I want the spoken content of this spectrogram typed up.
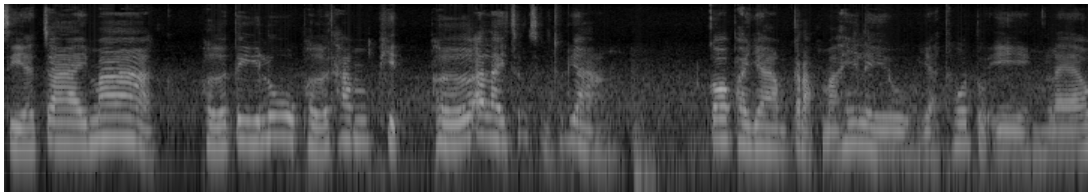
เสียใจมาก เผลอตีลูก เผลอทำผิด เผลออะไรทุกสิ่งทุกอย่าง ก็พยายามกลับมาให้เร็ว อย่าโทษตัวเองแล้ว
